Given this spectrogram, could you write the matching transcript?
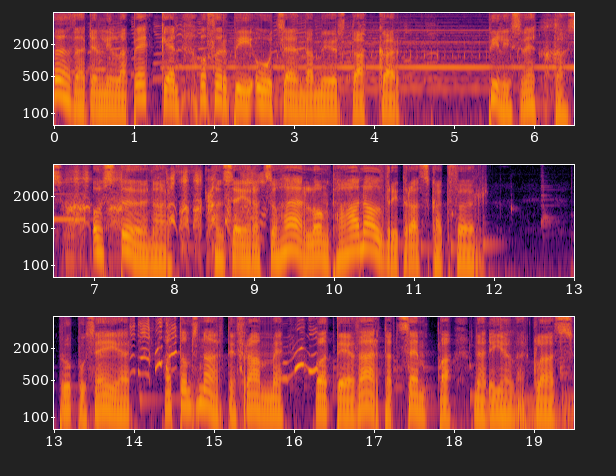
över den lilla bäcken och förbi utsända myrstackar. Pili svettas och stönar. Han säger att så här långt har han aldrig traskat förr. Pruppu säger att de snart är framme och att det är värt att kämpa när det gäller glass.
